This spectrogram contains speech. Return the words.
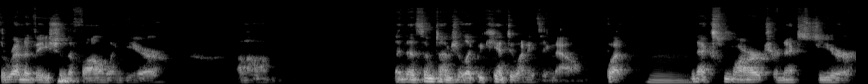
the renovation the following year. Um, and then sometimes you're like, we can't do anything now, but mm. next March or next year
